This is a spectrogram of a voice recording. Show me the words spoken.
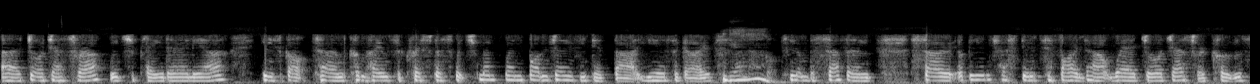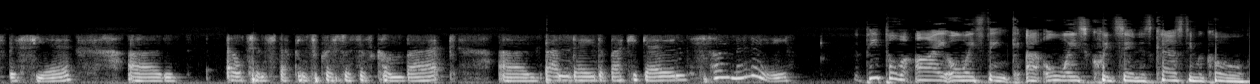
Uh, George Ezra, which you played earlier. He's got um, Come Home for Christmas, which remember when Bon Jovi did that years ago? Yeah. Got to number seven. So it'll be interesting to find out where George Ezra comes this year. Um, Elton Step Into Christmas has come back. Um, Band Aid are back again. So many. The people that I always think are always quids in is Kirsty MacColl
